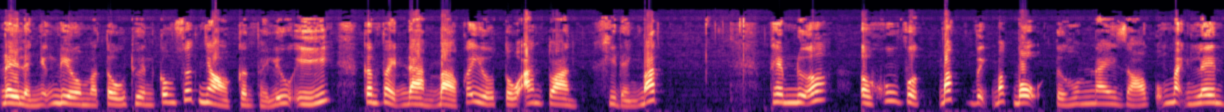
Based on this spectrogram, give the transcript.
Đây là những điều mà tàu thuyền công suất nhỏ cần phải lưu ý, cần phải đảm bảo các yếu tố an toàn khi đánh bắt. Thêm nữa, ở khu vực Bắc Vịnh Bắc Bộ từ hôm nay gió cũng mạnh lên,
